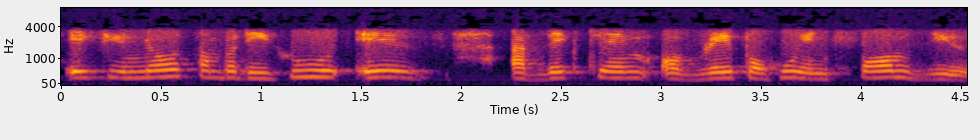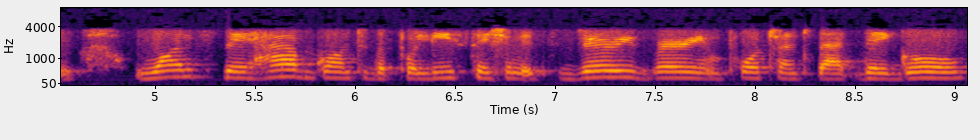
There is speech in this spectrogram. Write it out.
If you know somebody who is a victim of rape or who informs you, once they have gone to the police station, it's very, very important that they go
